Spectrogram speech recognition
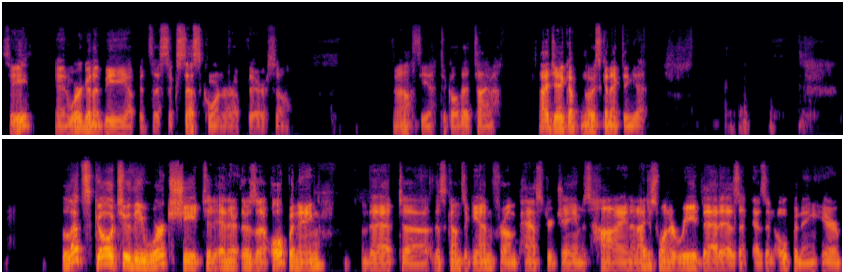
See? And we're going to be up at the success corner up there. So, oh, see, yeah, took all that time. Hi, Jacob. No, he's connecting yet. Let's go to the worksheet. And there, there's an opening that uh, this comes again from Pastor James Hine. And I just want to read that as an, as an opening here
